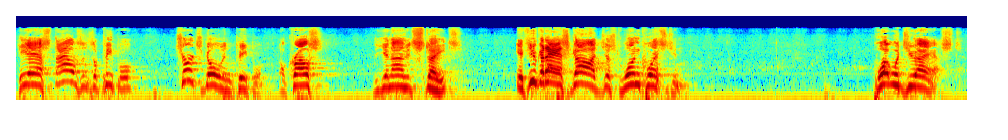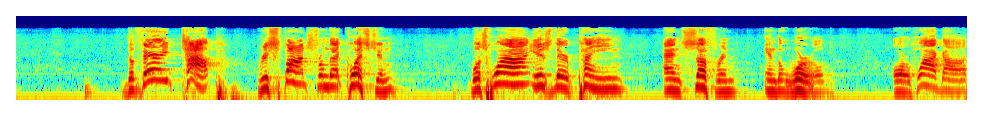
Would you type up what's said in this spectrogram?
He asked thousands of people, church going people across the United States, if you could ask God just one question, what would you ask? The very top response from that question was why is there pain and suffering in the world? Or why, God,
